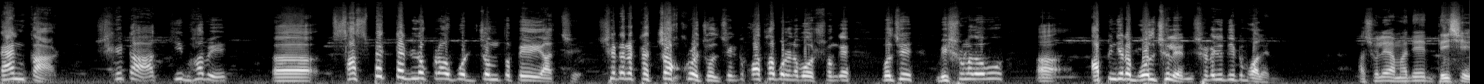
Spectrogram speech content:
প্যান কার্ড, সেটা কীভাবে সাসপেক্টেড লোকরাও পর্যন্ত পেয়ে যাচ্ছে, সেটার একটা চক্র চলছে। একটু কথা বলে নেব ওর সঙ্গে। বলছি বিশ্বনাথ বাবু আপনি যেটা বলছিলেন, সেটা যদি একটু বলেন। আসলে আমাদের দেশে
